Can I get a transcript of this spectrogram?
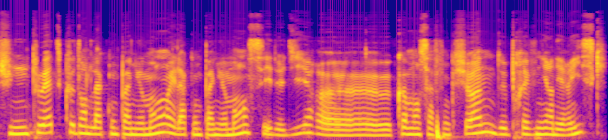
Tu ne peux être que dans de l'accompagnement, et l'accompagnement, c'est de dire euh, comment ça fonctionne, de prévenir des risques.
